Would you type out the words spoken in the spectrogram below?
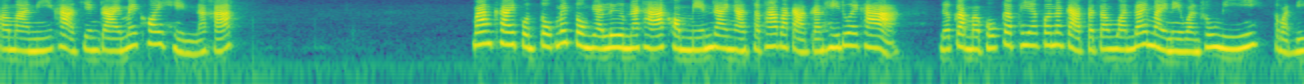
ประมาณนี้ค่ะเชียงรายไม่ค่อยเห็นนะคะ บ้านใครฝนตกไม่ตกอย่าลืมนะคะ คอมเมนต์รายงานสภาพอากาศกันให้ด้วยค่ะ แล้วกลับมาพบกับพยากรณ์อากาศประจำวันได้ใหม่ในวันพรุ่งนี้ สวัสดี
